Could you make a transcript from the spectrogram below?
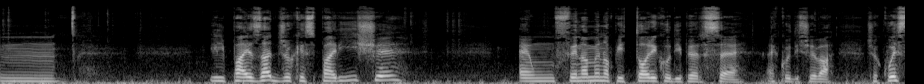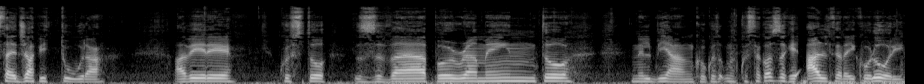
mm, il paesaggio che sparisce è un fenomeno pittorico di per sé, ecco diceva, cioè questa è già pittura, avere questo svaporamento nel bianco, questa cosa che altera i colori,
